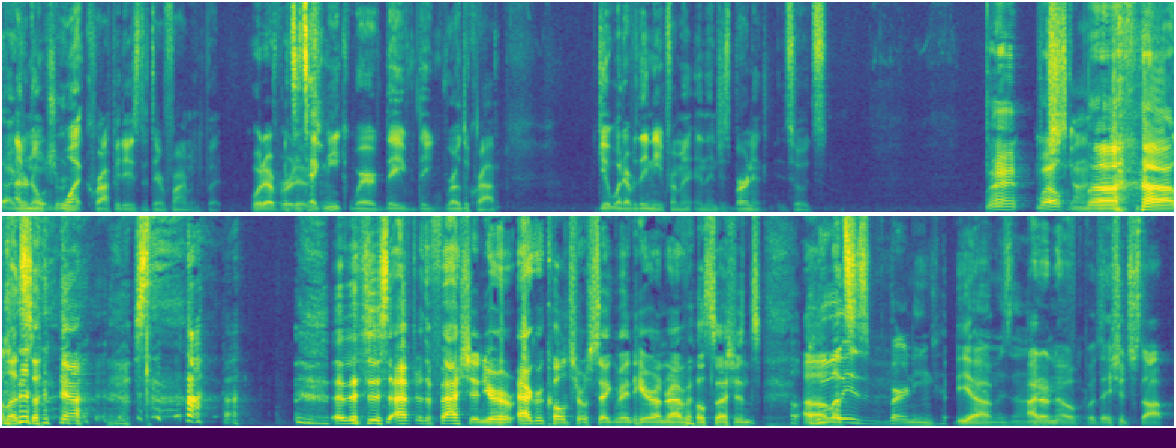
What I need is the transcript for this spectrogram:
I don't know what crop it is that they're farming, but Whatever it's it a is. technique where they they grow the crop, get whatever they need from it, and then just burn it. So it's All right. Well, She's uh, uh, let's. Uh, yeah. and this is after the fashion, your agricultural segment here on Rabbit Hole Sessions. Uh, who burning? Yeah, Amazon I don't know, but they should stop.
